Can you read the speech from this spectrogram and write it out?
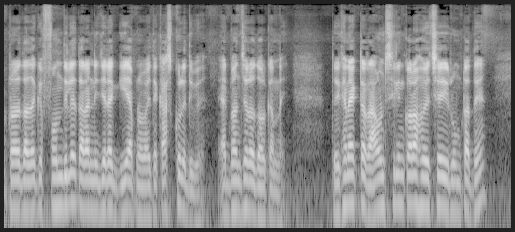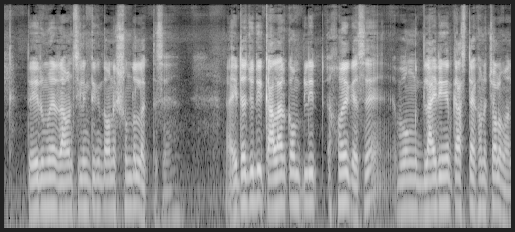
আপনারা তাদেরকে ফোন দিলে তারা নিজেরা গিয়ে আপনার বাড়িতে কাজ করে দিবে। অ্যাডভান্সেরও দরকার নাই। তো এখানে একটা রাউন্ড সিলিং করা হয়েছে এই রুমটাতে তো এই রুমের রাউন্ড সিলিংটা কিন্তু অনেক সুন্দর লাগতেছে। এটা যদি কালার কমপ্লিট হয়ে গেছে এবং লাইটিংয়ের কাজটা এখনও চলমান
